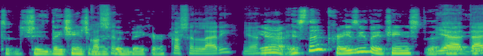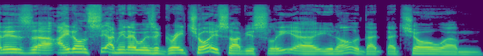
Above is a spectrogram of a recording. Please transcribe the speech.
to they changed to Mark Cousin- Linn-Baker. Cousin Laddie, yeah. Yeah, isn't that crazy? They changed. The, Yeah, uh, that is. Uh, I don't see. I mean, it was a great choice. Obviously, uh, you know that that show um,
